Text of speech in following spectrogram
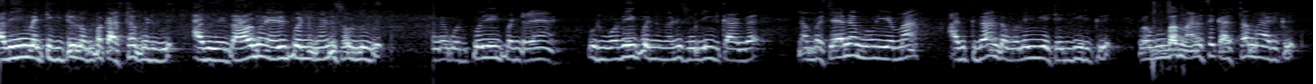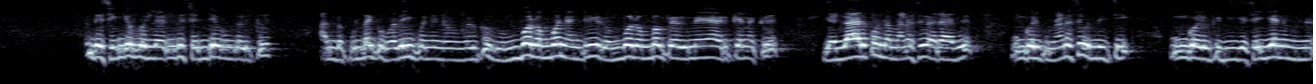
அதையும் வச்சுக்கிட்டு ரொம்ப கஷ்டப்படுது. அது ஏதாவது ஹெல்ப் பண்ணுங்கன்னு சொல்லுது. அங்கே ஒரு தொழில் பண்ணுறேன் ஒரு உதவி பண்ணுங்கன்னு சொல்லியிருக்காங்க. நம்ம சேனல் மூலியமாக அதுக்கு தான் அந்த உதவியை செஞ்சுருக்கு. ரொம்ப மனசு கஷ்டமாக இருக்குது இந்த சிங்கப்பூர்லேருந்து செஞ்சவங்களுக்கு அந்த பிள்ளைக்கு உதவி பண்ணினவங்களுக்கு ரொம்ப ரொம்ப நன்றி. ரொம்ப ரொம்ப பெருமையாக இருக்குது எனக்கு. எல்லாருக்கும் இந்த மனசு வராது. உங்களுக்கு மனசு வந்துச்சு. உங்களுக்கு நீங்கள் செய்யணும்னு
